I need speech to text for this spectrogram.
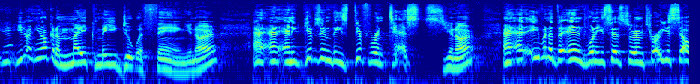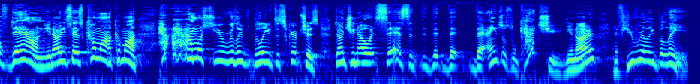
you, you don't, you're not going to make me do a thing, you know? And, and, and, he gives him these different tests, you know? And, and, even at the end, when he says to him, throw yourself down, you know, he says, come on, come on. How, how much do you really believe the scriptures? Don't you know it says that, that, that the angels will catch you, you know? And if you really believe,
